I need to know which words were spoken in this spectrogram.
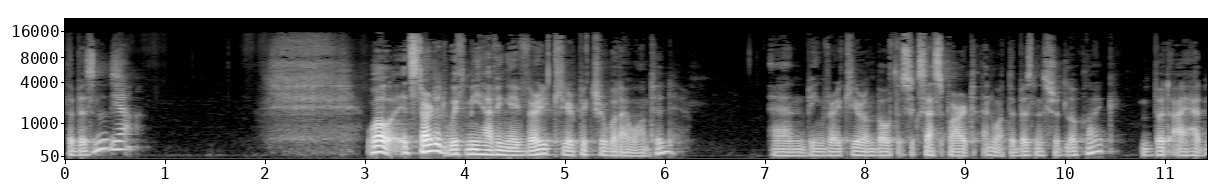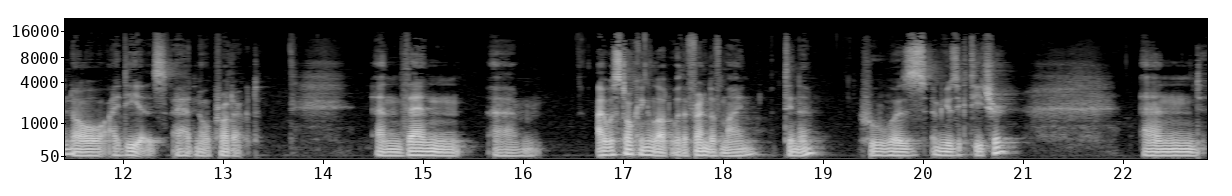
The business? Yeah. Well, it started with me having a very clear picture what I wanted and being very clear on both the success part and what the business should look like. But I had no ideas, I had no product. And then um, I was talking a lot with a friend of mine, Tina, who was a music teacher. And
